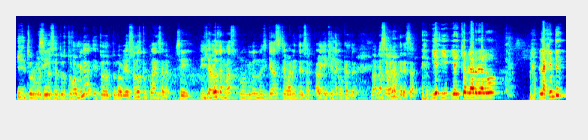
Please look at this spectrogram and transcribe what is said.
y tu, Sí. o sea, tu, tu familia y tu, tu novia, son los que pueden saber. Sí. Y ya los demás, tus amigos, ni siquiera se van a interesar. Oye, ¿quién le compraste? No, no se van a Ajá. interesar. Y, y- y hay que hablar de algo. La gente,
